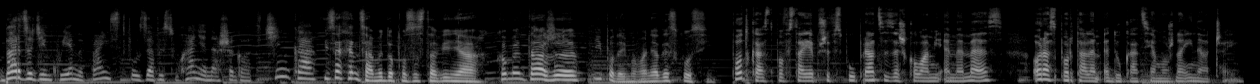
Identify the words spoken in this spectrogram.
Bardzo dziękujemy Państwu za wysłuchanie naszego odcinka i zachęcamy do pozostawienia komentarzy i podejmowania dyskusji. Podcast powstaje przy współpracy ze szkołami MMS oraz portalem Edukacja Można Inaczej.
